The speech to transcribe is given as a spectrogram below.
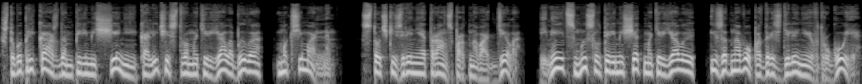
чтобы при каждом перемещении количество материала было максимальным. С точки зрения транспортного отдела имеет смысл перемещать материалы из одного подразделения в другое,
